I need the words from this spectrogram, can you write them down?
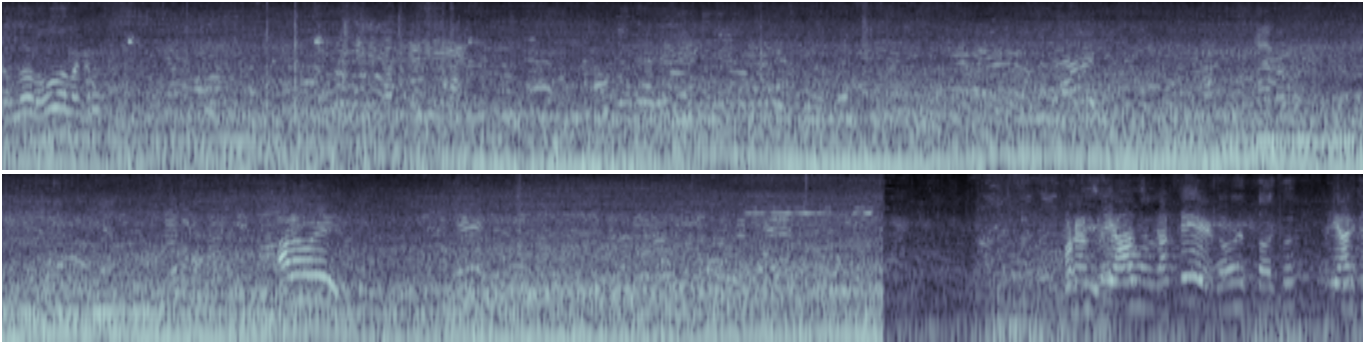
ਅੱਲਾ ਰੋਹ ਦਾ ਲੰਗਰ ਹਲੋ ਓਏ ਹੁਣ ਅਸੀਂ ਆਸ ਕਰਦੇ ਹਾਂ ਜਾਵੇ ਤਖਤ ਕਿ ਅੱਜ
